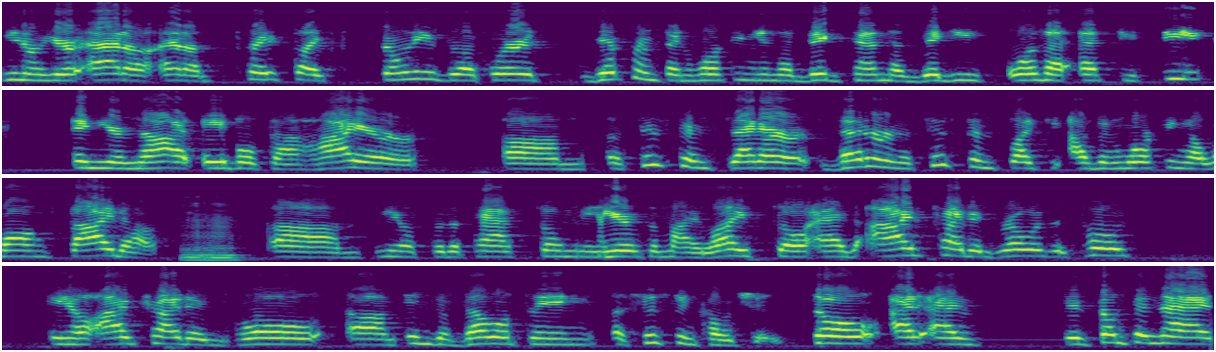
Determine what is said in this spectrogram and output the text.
you know you're at a at a place like Stony Brook where it's different than working in the Big Ten, the Big East, or the SEC, and you're not able to hire um, assistants that are veteran assistants like I've been working alongside of, mm-hmm. um, you know, for the past so many years of my life. So as I've tried to grow as a coach you know, I try to grow um, in developing assistant coaches. So I, I've it's something that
